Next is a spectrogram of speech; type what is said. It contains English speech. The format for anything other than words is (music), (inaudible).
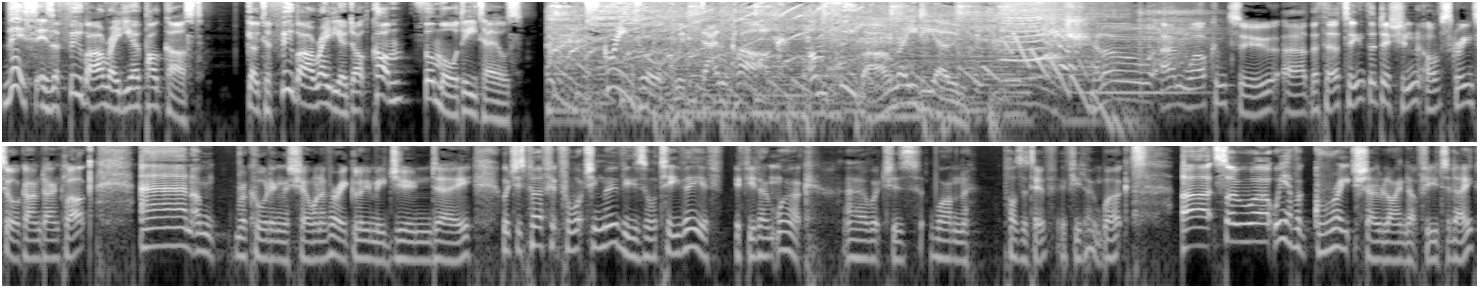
This is a Fubar Radio podcast. Go to fubarradio.com for more details. Screen Talk with Dan Clark on Fubar Radio. Hello and welcome to uh, the 13th edition of Screen Talk. I'm Dan Clark and I'm recording the show on a very gloomy June day, which is perfect for watching movies or TV if, if you don't work, uh, which is one positive if you don't work. Uh, so uh, we have a great show lined up for you today.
